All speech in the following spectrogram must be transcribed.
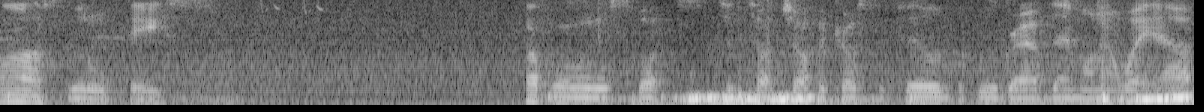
Last little piece. Couple of little spots to touch up across the field, but we'll grab them on our way out.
